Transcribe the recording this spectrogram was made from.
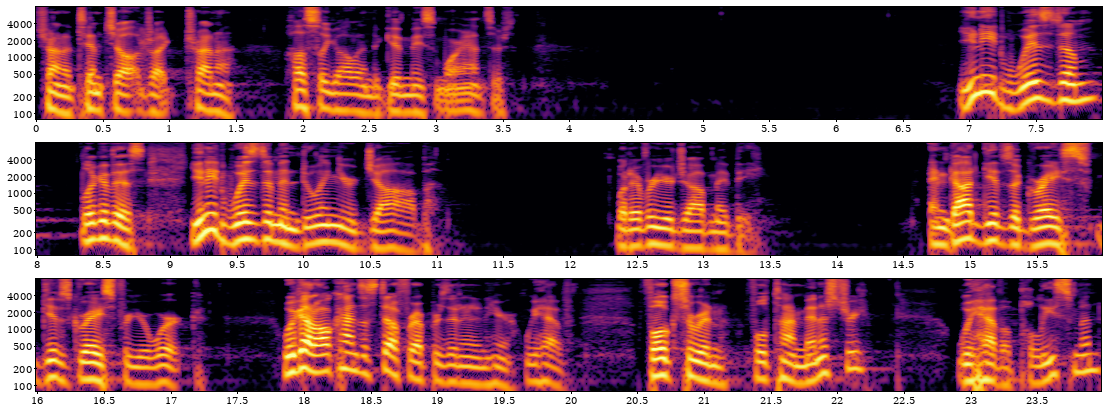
Trying to tempt y'all, like trying to hustle y'all into giving me some more answers. You need wisdom. Look at this. You need wisdom in doing your job, whatever your job may be. And God gives a grace, gives grace for your work. We got all kinds of stuff represented in here. We have folks who are in full-time ministry. We have a policeman.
